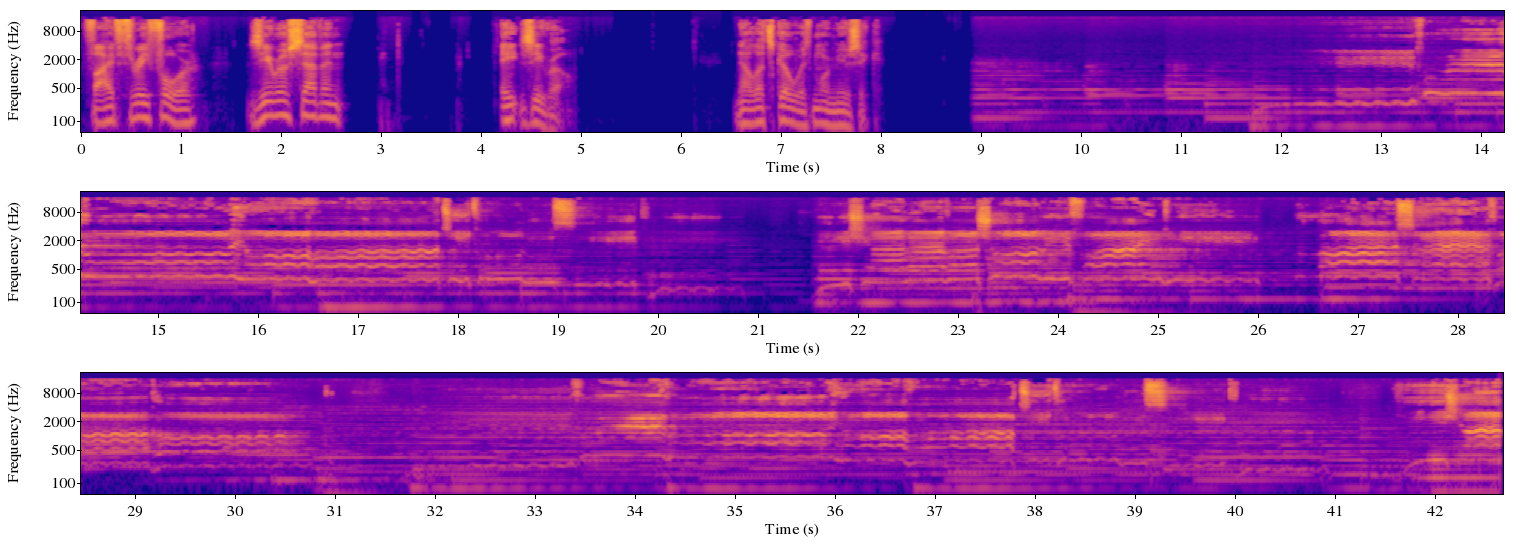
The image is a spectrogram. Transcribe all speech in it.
534 0780. Now let's go with more music. Ye shall ever surely find me. Thus saith our God. If with all your heart ye truly seek me, Ye shall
